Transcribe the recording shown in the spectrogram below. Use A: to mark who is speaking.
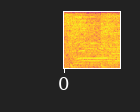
A: time.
